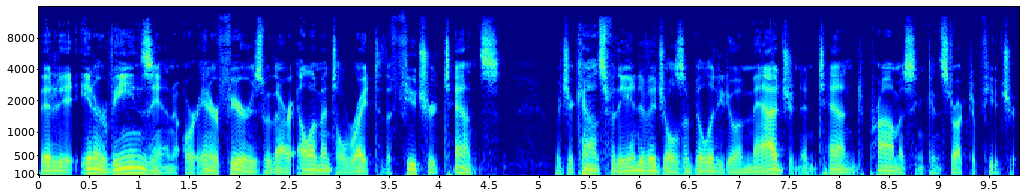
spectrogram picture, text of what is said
that it intervenes in or interferes with our elemental right to the future tense, which accounts for the individual's ability to imagine, intend, promise, and construct a future.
